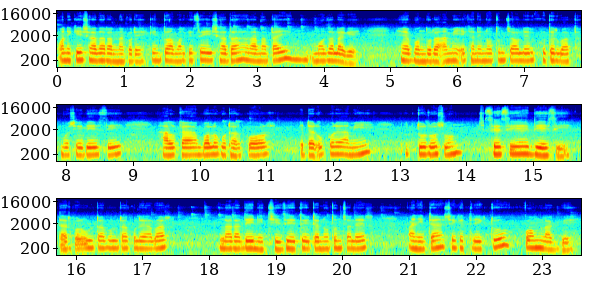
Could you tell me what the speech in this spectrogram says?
অনেকে সাদা রান্না করে। কিন্তু আমার কাছে এই সাদা রান্নাটাই মজা লাগে। হ্যাঁ বন্ধুরা, আমি এখানে নতুন চাউলের খুদের ভাত বসিয়ে দিয়েছি। হালকা বলক ওঠার পর এটার উপরে আমি একটু রসুন ছেঁচিয়ে দিয়েছি। তারপর উল্টা পুল্টা করে আবার লাড়া দিয়ে নিচ্ছি। যেহেতু এটা নতুন চালের পানিটা, সেক্ষেত্রে একটু কম লাগবে।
